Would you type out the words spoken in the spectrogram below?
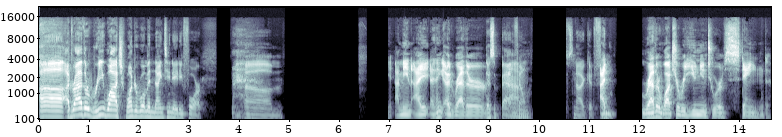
Uh, I'd rather rewatch Wonder Woman 1984. Um, I mean, I, I think I'd rather there's a bad Um, film. It's not a good film. I'd rather watch a reunion tour of Staind.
